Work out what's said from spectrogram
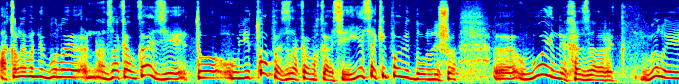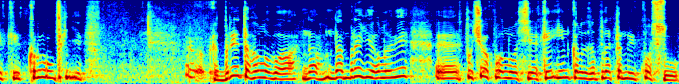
А коли вони були на Закавказі, то у літопис Закавказі є такі повідомлення, що е, воїни хазари великі, крупні, Брита голова, на, на бритій голові е, пучок волосся, який інколи заплетений в косу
